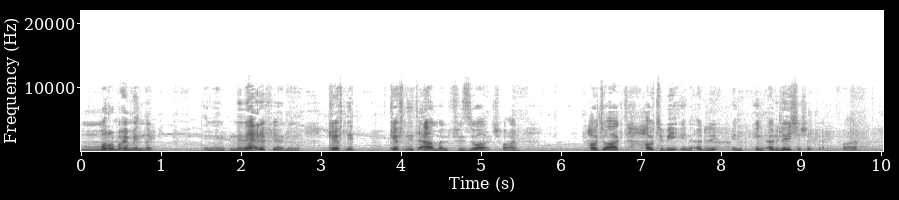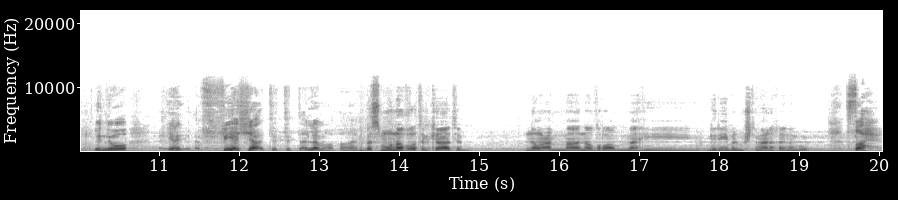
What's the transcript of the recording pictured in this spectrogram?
مرة مهم إنك ان إن نعرف يعني كيف نت كيف نتعامل في الزواج فاهم؟ How to act how to be in a, re- in, in a relationship يعني فاهم؟ لأنه يعني في أشياء تت- تتعلمها فاهم؟ بس مو نظرة الكاتب نوعا ما نظرة ما هي قريبة لمجتمعنا خلينا نقول صح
